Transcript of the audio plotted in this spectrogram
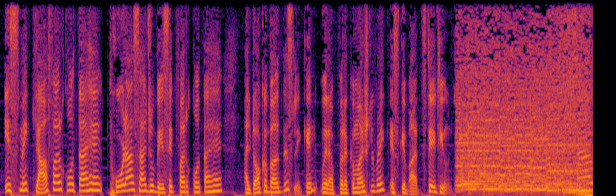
इसमें क्या फ़र्क होता है? थोड़ा सा जो बेसिक फ़र्क होता है। आई टॉक अबाउट दिस लेकिन we're up for a commercial break इसके बाद stay tuned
